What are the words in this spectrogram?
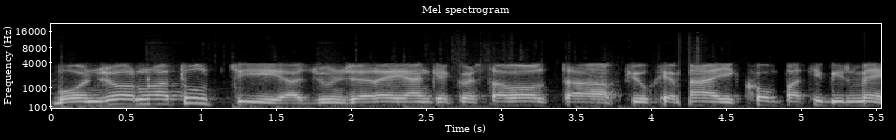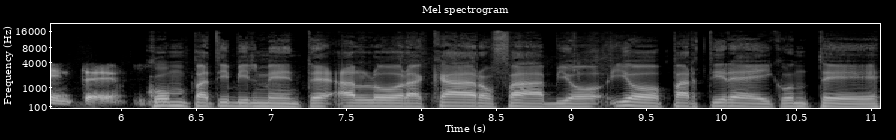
Buongiorno a tutti, aggiungerei anche questa volta più che mai compatibilmente. Compatibilmente, allora caro Fabio, io partirei con te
